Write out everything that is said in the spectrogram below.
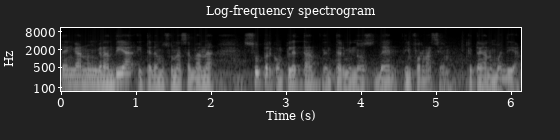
tengan un gran día y tenemos una semana súper completa en términos de información. Que tengan un buen día.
